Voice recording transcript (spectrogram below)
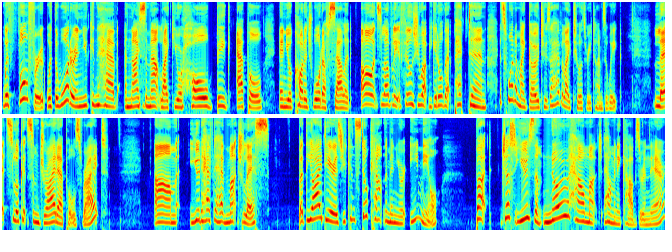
with full fruit, with the water in, you can have a nice amount, like your whole big apple in your cottage off salad. Oh, it's lovely. It fills you up. You get all that pectin. It's one of my go tos. I have it like two or three times a week. Let's look at some dried apples, right? Um, you'd have to have much less, but the idea is you can still count them in your e meal, but just use them. Know how much, how many carbs are in there.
